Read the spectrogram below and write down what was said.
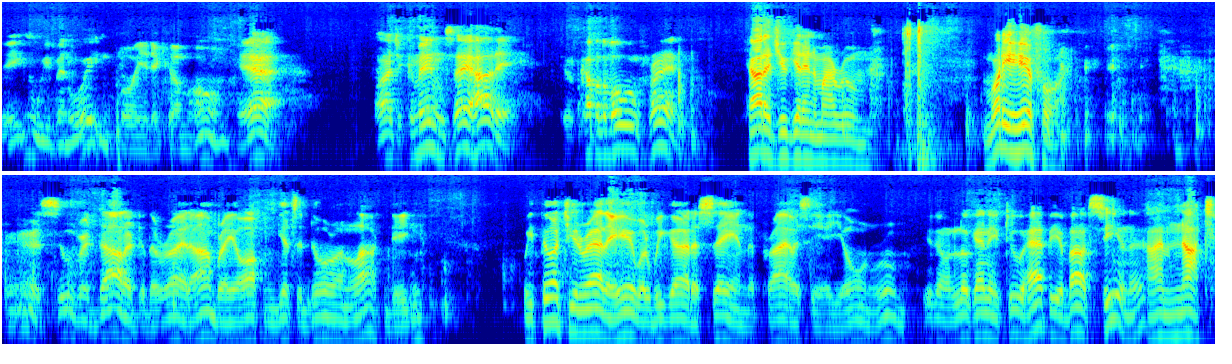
Deacon, we've been waiting for you to come home. Yeah. Why don't you come in and say howdy to a couple of old friends? How did you get into my room? What are you here for? A silver dollar to the right hombre often gets a door unlocked, Deacon. We thought you'd rather hear what we got to say in the privacy of your own room. You don't look any too happy about seeing us. I'm not.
